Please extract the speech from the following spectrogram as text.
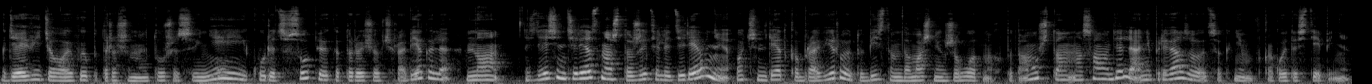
где я видела и выпотрошенные туши свиней, и куриц в супе, которые еще вчера бегали, но Здесь интересно, что жители деревни очень редко бравируют убийством домашних животных, потому что на самом деле они привязываются к ним в какой-то степени.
